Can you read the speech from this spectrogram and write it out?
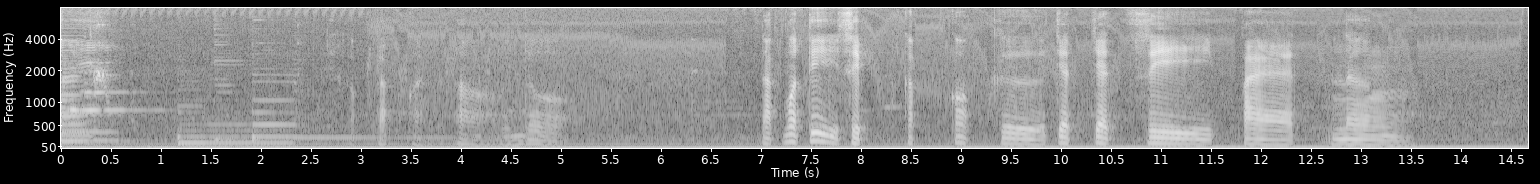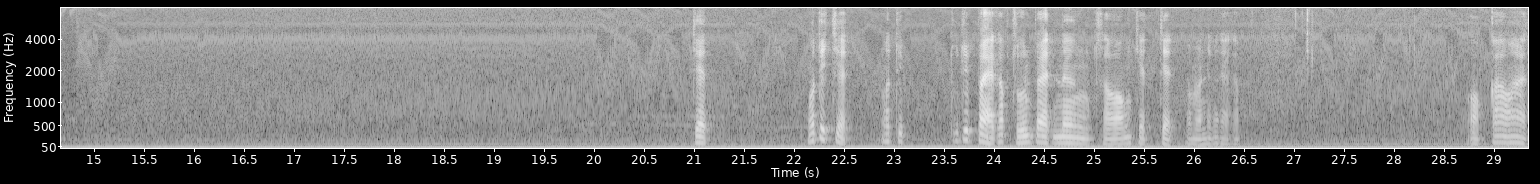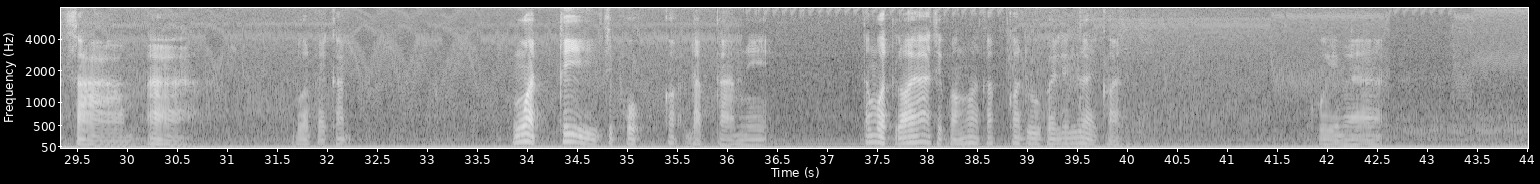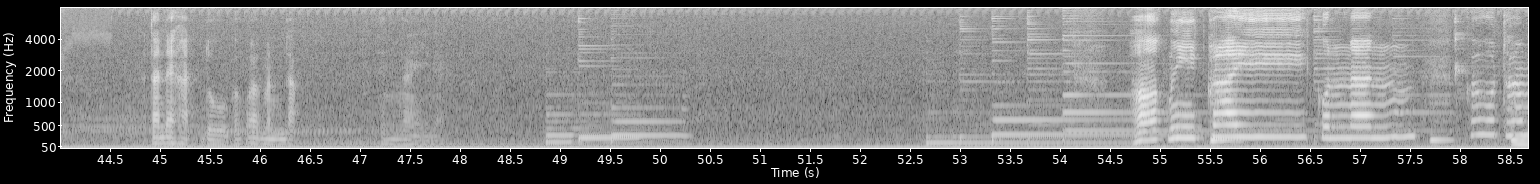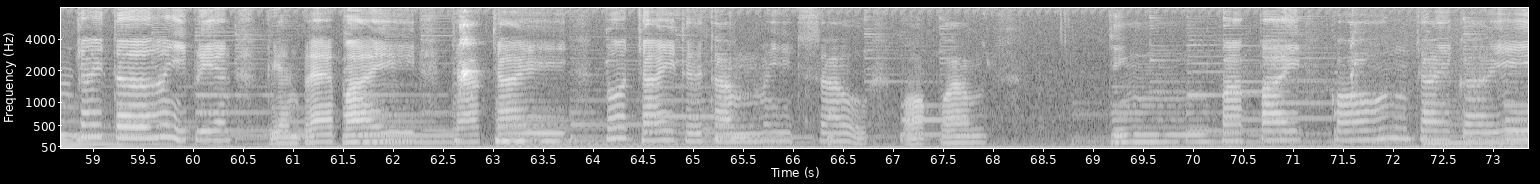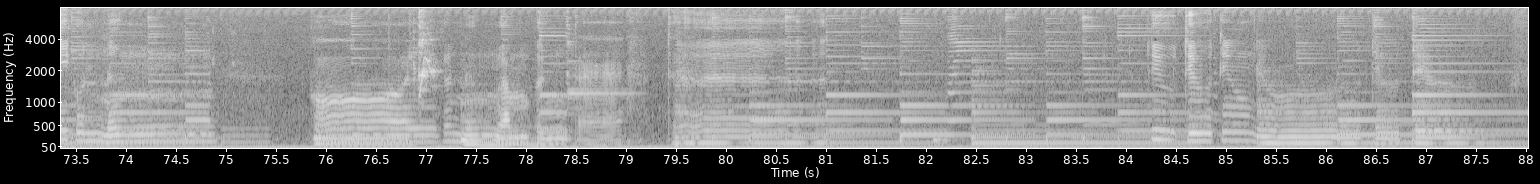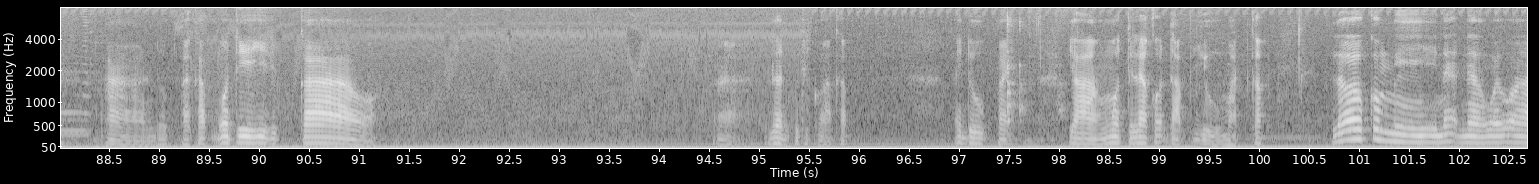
ครับปรับก่อนอ่าวินโดดักงวดที่สิบครับก็คือเจ็ดเจ็ดสี่แปดหนึ่ง งวดที่เจ็ดงวดที่งวดที่แปดครับศูนย์แปดหนึ่งสองเจ็ดเจ็ดประมาณนี้ก็ได้ครับ ออกเก้าห้าสามอ่าดวนไปครับ งวดที่สิบหกก็ดับตามนี้ ทั้งหมดร้อยห้าสิบกว่างวดครับ ก็ดูไปเรื่อยๆก่อน คุยมาท่านได้หัดดูครับว่ามันดับยังไง หากมีใครคนนั้น เขาทำใจเธอให้เปลี่ยน เปลี่ยนแปลไปจากใจ เพราะใจเธอทำให้เศร้า บอกความจริงฝากไปของใจใครคนหนึ่ง คอยก็หนึ่งลำพึงแต่เธอ ติวติวติวติวติวติวอ่าดูไปครับงวดที่ยี่สิบเก้าอ่าเลื่อนไปดีกว่าครับ ให้ดูไป อย่างงวดที่แล้วก็ดับอยู่หมัดครับ แล้วก็มีแนะแนวไว้ว่า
